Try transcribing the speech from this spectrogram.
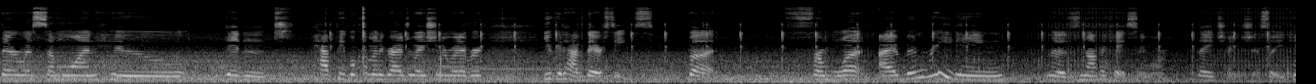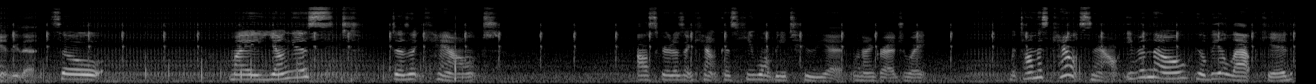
there was someone who didn't have people coming to graduation or whatever, you could have their seats. But from what I've been reading, that's not the case anymore. They changed it, so you can't do that. So my youngest doesn't count. Oscar doesn't count because he won't be two yet when I graduate. But Thomas counts now. Even though he'll be a lap kid,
